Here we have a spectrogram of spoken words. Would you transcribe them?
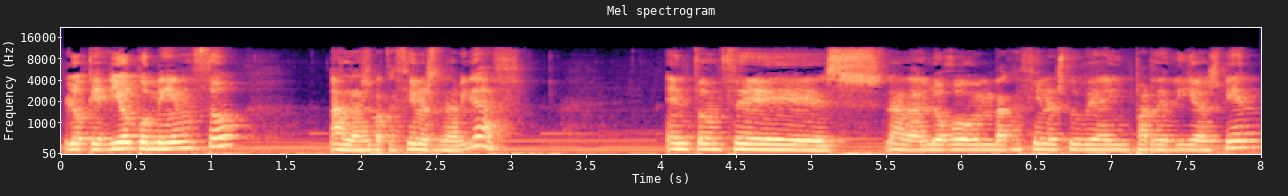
lo que dio comienzo a las vacaciones de Navidad. Entonces, nada, luego en vacaciones estuve ahí un par de días bien.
